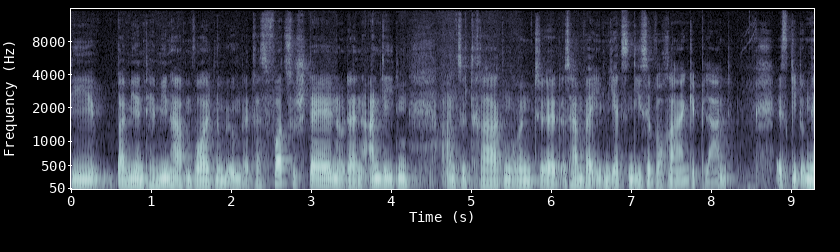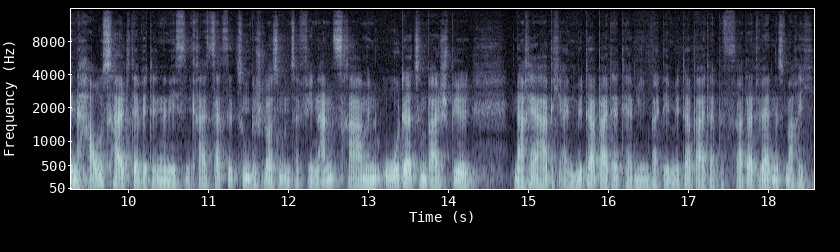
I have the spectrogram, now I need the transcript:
die bei mir einen Termin haben wollten, um irgendetwas vorzustellen oder ein Anliegen anzutragen. Und äh, das haben wir eben jetzt in diese Woche eingeplant. Es geht um den Haushalt, der wird in der nächsten Kreistagssitzung beschlossen, unser Finanzrahmen oder zum Beispiel Nachher habe ich einen Mitarbeitertermin, bei dem Mitarbeiter befördert werden. Das mache ich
